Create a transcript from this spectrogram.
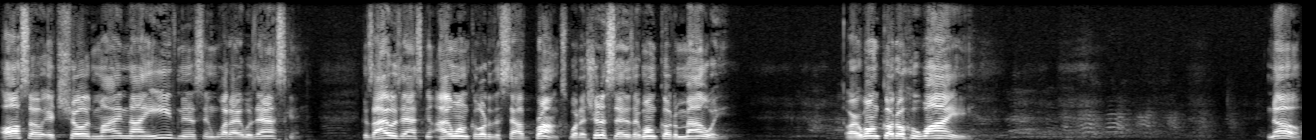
Also, it showed my naiveness in what I was asking. Because I was asking, I won't go to the South Bronx. What I should have said is, I won't go to Maui. Or I won't go to Hawaii. No,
